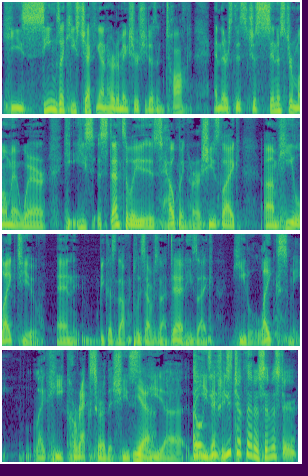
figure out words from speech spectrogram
he seems like he's checking on her to make sure she doesn't talk. And there's this just sinister moment where he he's ostensibly is helping her. She's like, um, he liked you, and because the police officer's not dead, he's like, he likes me. Like he corrects her that she's Yeah. he, uh, that Oh, he's you, actually you took that as sinister?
